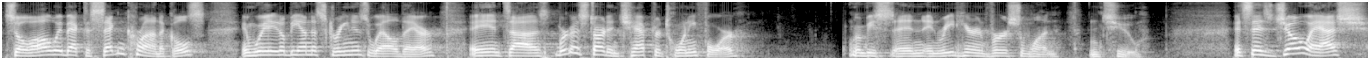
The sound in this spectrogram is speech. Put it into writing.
So all the way back to Second Chronicles, and we, it'll be on the screen as well there. And uh, we're going to start in chapter 24. We're going to be and, and read here in verse 1 and 2. It says, Joash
